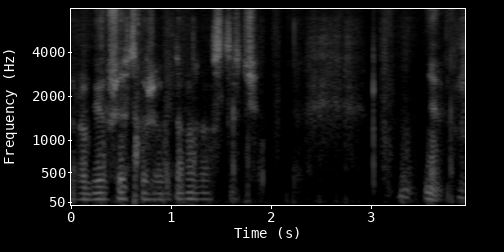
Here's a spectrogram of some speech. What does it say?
Robił wszystko, żeby tam zostać. Nie wiem.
